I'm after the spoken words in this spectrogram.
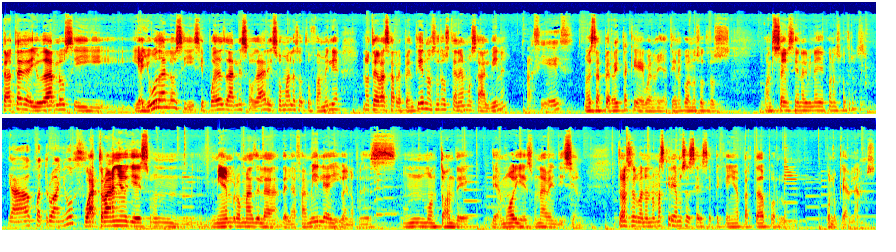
trata de ayudarlos y, y ayúdalos y si puedes darles hogar y súmalos a tu familia, no te vas a arrepentir. Nosotros tenemos a Albina, Así es. nuestra perrita que bueno, ya tiene con nosotros ¿Cuántos años tiene Albina ya con nosotros? Ya cuatro años. Cuatro años y es un miembro más de la, de la familia y bueno, pues es un montón de, de amor y es una bendición. Entonces, bueno, nomás queríamos hacer ese pequeño apartado por lo, por lo que hablamos.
